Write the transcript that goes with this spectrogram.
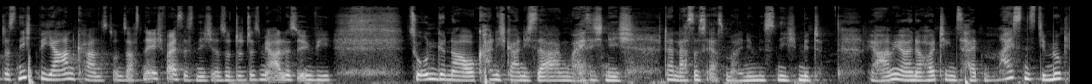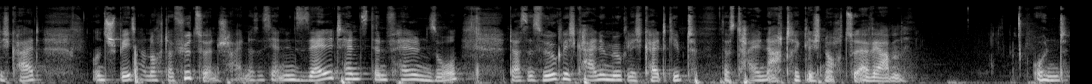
das nicht bejahen kannst und sagst, nee, ich weiß es nicht, also das ist mir alles irgendwie zu ungenau, kann ich gar nicht sagen, weiß ich nicht, dann lass es erstmal, nimm es nicht mit. Wir haben ja in der heutigen Zeit meistens die Möglichkeit, uns später noch dafür zu entscheiden. Das ist ja in den seltensten Fällen so, dass es wirklich keine Möglichkeit gibt, das Teil nachträglich noch zu erwerben. Und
